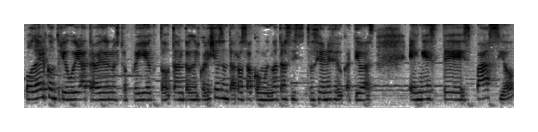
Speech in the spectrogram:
poder contribuir a través de nuestro proyecto, tanto en el Colegio Santa Rosa como en otras instituciones educativas, en este espacio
